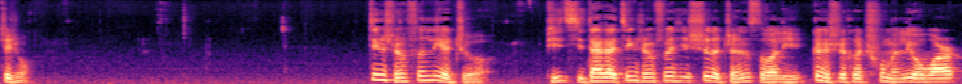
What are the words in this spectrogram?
这种精神分裂者。比起待在精神分析师的诊所里，更适合出门遛弯儿。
